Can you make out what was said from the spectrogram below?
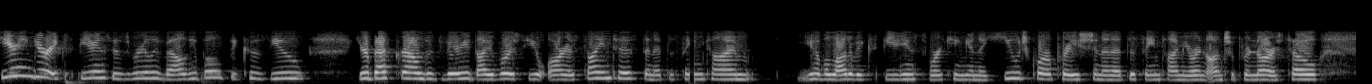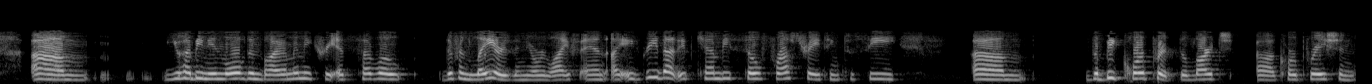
hearing your experience is really valuable because you, your background is very diverse. You are a scientist, and at the same time, you have a lot of experience working in a huge corporation, and at the same time, you're an entrepreneur. So, um, you have been involved in biomimicry at several different layers in your life, and I agree that it can be so frustrating to see um, the big corporate, the large uh, corporations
